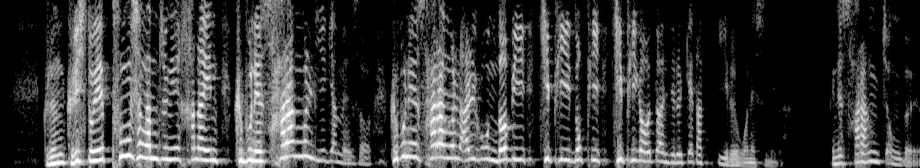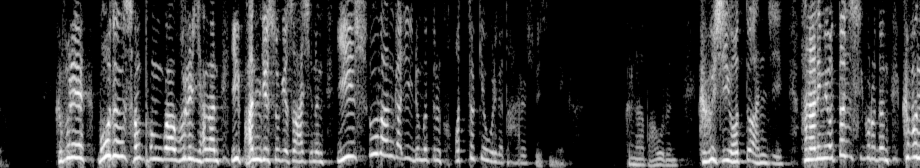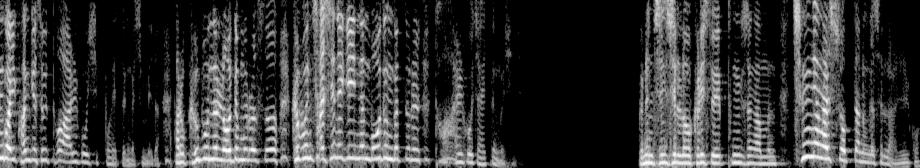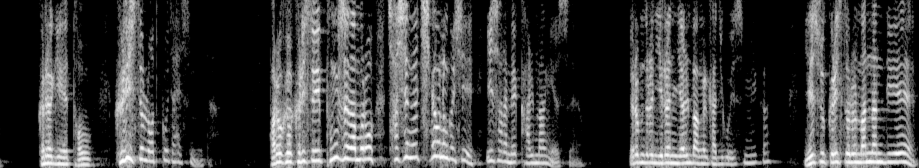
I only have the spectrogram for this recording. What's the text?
그런 그리스도의 풍성함 중에 하나인 그분의 사랑을 얘기하면서 그분의 사랑을 알고 너비, 깊이, 높이, 깊이가 어떠한지를 깨닫기를 원했습니다. 근데 사랑 정도예요. 그분의 모든 성품과 우리를 향한 이 관계 속에서 하시는 이 수만 가지 이런 것들을 어떻게 우리가 다 알 수 있습니까? 그러나 바울은 그것이 어떠한지 하나님이 어떤 식으로든 그분과의 관계에서 더 알고 싶어 했던 것입니다. 바로 그분을 얻음으로써 그분 자신에게 있는 모든 것들을 더 알고자 했던 것이죠. 그는 진실로 그리스도의 풍성함은 측량할 수 없다는 것을 알고 그러기에 더욱 그리스도를 얻고자 했습니다. 바로 그 그리스도의 풍성함으로 자신을 채우는 것이 이 사람의 갈망이었어요. 여러분들은 이런 열망을 가지고 있습니까? 예수 그리스도를 만난 뒤에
